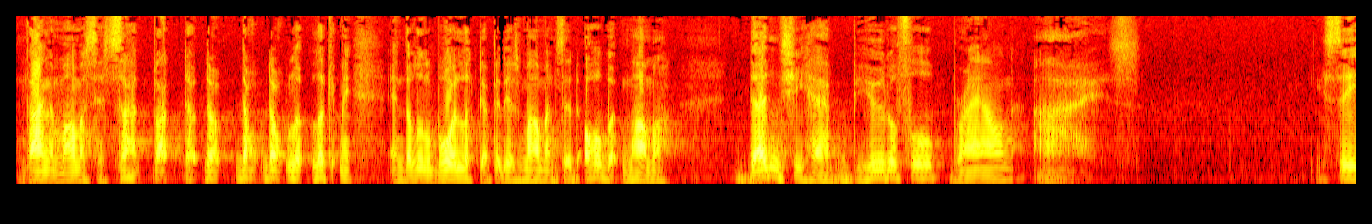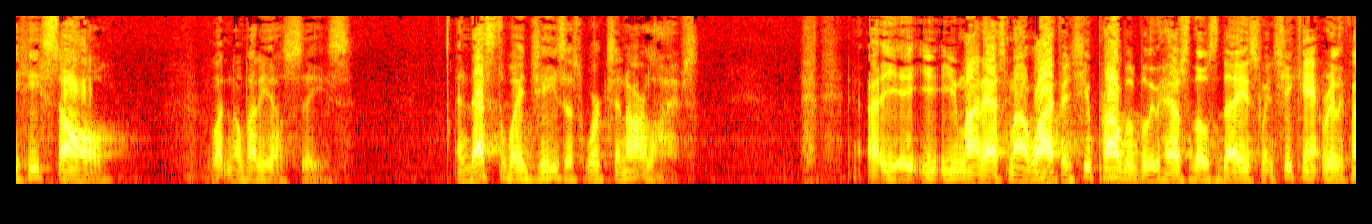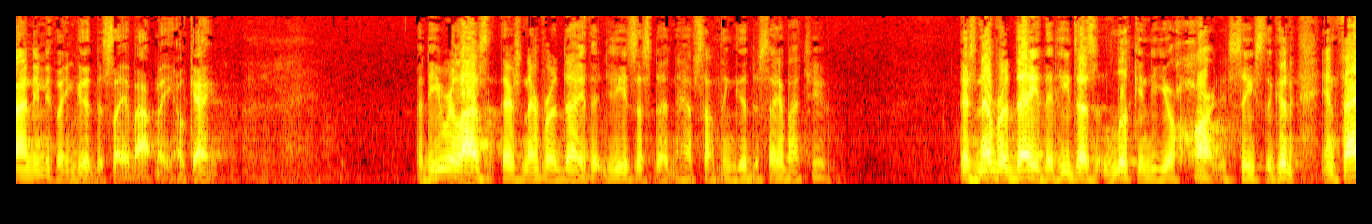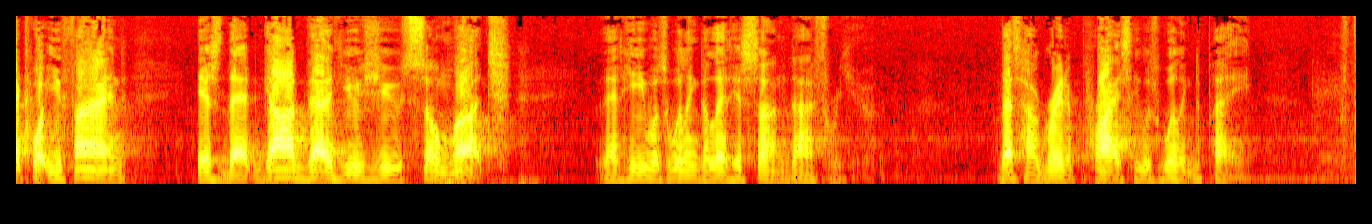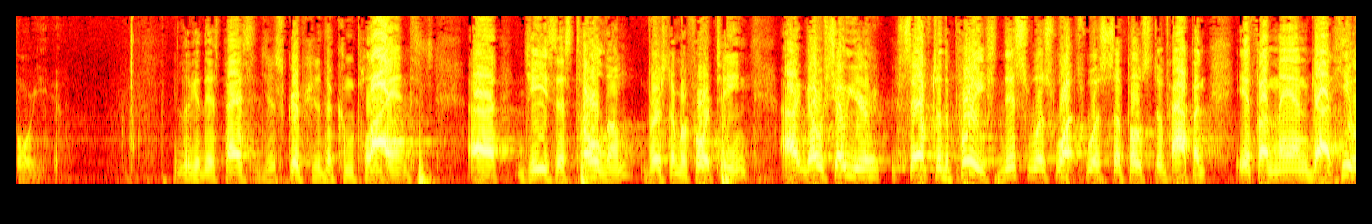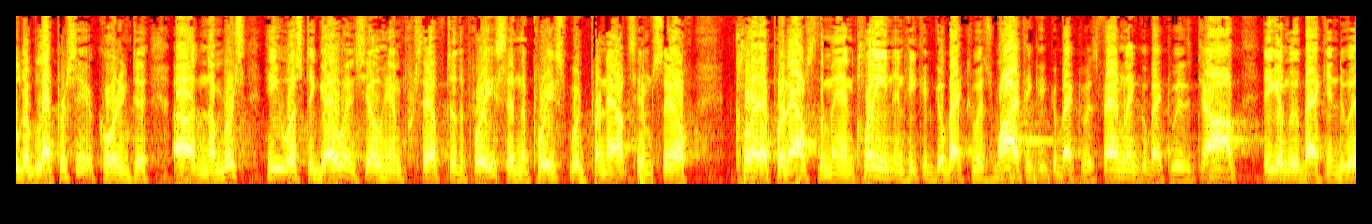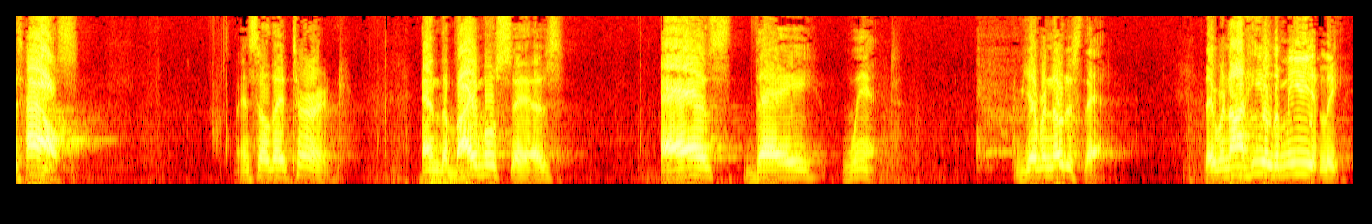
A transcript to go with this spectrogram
And finally, Mama said, "Son, don't, don't, don't, don't look, look at me." And the little boy looked up at his mama and said, "Oh, but Mama, doesn't she have beautiful brown eyes?" You see, he saw what nobody else sees. And that's the way Jesus works in our lives. Uh, you, you, might ask my wife, and she probably has those days when she can't really find anything good to say about me, okay? But do you realize that there's never a day that Jesus doesn't have something good to say about you? There's never a day that he doesn't look into your heart and sees the good. In fact, what you find is that God values you so much that he was willing to let his son die for you. That's how great a price he was willing to pay for you. You look at this passage of scripture, the compliance. Uh, Jesus told them, verse number 14, uh, go show yourself to the priest. This was what was supposed to happen. If a man got healed of leprosy, according to uh, Numbers, he was to go and show himself to the priest, and the priest would pronounce himself pronounced the man clean and he could go back to his wife, he could go back to his family, go back to his job, he could move back into his house. And so they turned. And the Bible says, as they went. Have you ever noticed that? They were not healed immediately.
